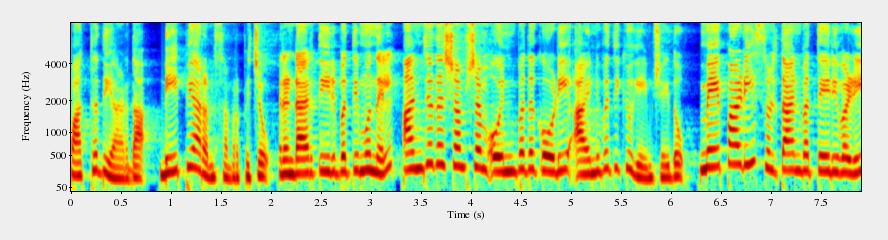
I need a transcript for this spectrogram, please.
പദ്ധതിയാണിത്. ഡി പി ആർ എം സമർപ്പിച്ചു. രണ്ടായിരത്തി ഇരുപത്തിമൂന്നിൽ അഞ്ച് ദശാംശം ഒൻപത് കോടി അനുവദിക്കുകയും ചെയ്തു. മേപ്പാടി സുൽത്താൻ ബത്തേരി വഴി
